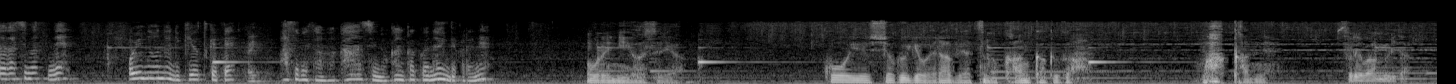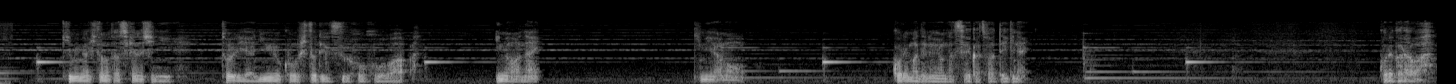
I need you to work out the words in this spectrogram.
ゃあ流しますね。お湯の女に気をつけて、長谷部さんは下半身の感覚がないんだからね。俺に言わせりゃこういう職業を選ぶやつの感覚がわかんねそれは無理だ君が人の助けなしにトイレや入浴を一人でする方法は今はない。君はもうこれまでのような生活はできない。これからは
